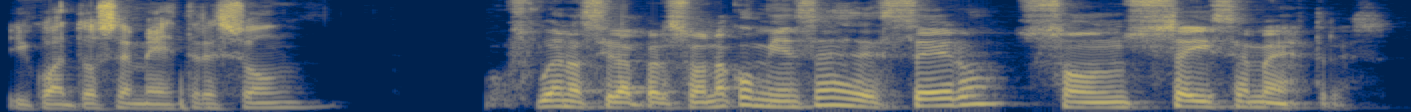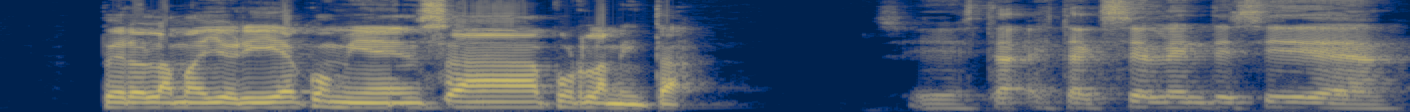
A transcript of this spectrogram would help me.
¿Y cuántos semestres son? Bueno, si la persona comienza desde cero, son seis semestres, pero la mayoría comienza por la mitad. Sí, está, está excelente esa idea.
